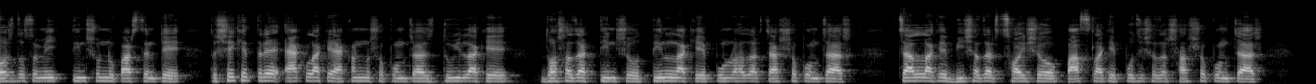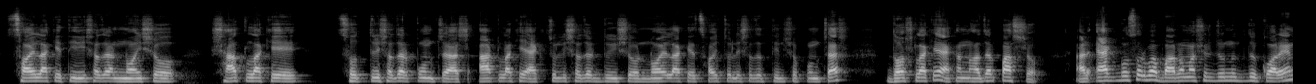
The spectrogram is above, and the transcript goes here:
দশ দশমিক তিন শূন্য পার্সেন্টে, তো সেক্ষেত্রে এক লাখে একান্নশো পঞ্চাশ, দুই লাখে দশ হাজার তিনশো, তিন লাখে পনেরো হাজার চারশো পঞ্চাশ চার লাখে বিশ হাজার ছয়শো, পাঁচ লাখে পঁচিশ হাজার সাতশো পঞ্চাশ, ছয় লাখে তিরিশ হাজার নয়শো, সাত লাখে ছত্রিশ হাজার পঞ্চাশ, আট লাখে একচল্লিশ হাজার দুইশো, নয় লাখে ছয়চল্লিশ হাজার তিনশো পঞ্চাশ, দশ লাখে একান্ন হাজার পাঁচশো। আর এক বছর বা বারো মাসের জন্য যদি করেন,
